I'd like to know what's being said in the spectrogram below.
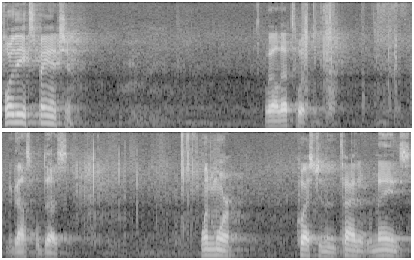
for the expansion. Well, that's what the gospel does. One more question in the time that remains.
